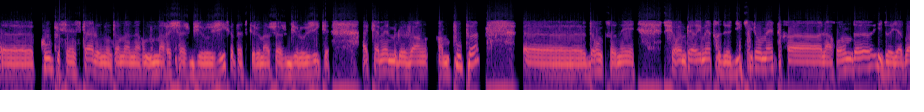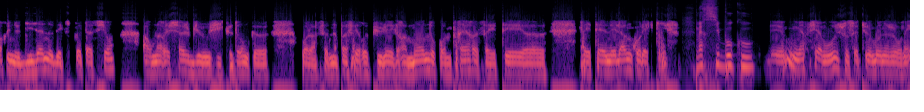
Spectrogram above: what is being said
euh, couples s'installent, notamment dans le maraîchage biologique, parce que le maraîchage biologique a quand même le vent en poupe. Euh, donc on est sur un périmètre de 10 km à la ronde, il doit y avoir une dizaine d'exploitations en maraîchage biologique. Donc euh, voilà, ça n'a pas fait reculer grand monde, au contraire, ça a été, ça a été un élan collectif. Merci beaucoup. merci à vous, je vous souhaite une bonne journée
